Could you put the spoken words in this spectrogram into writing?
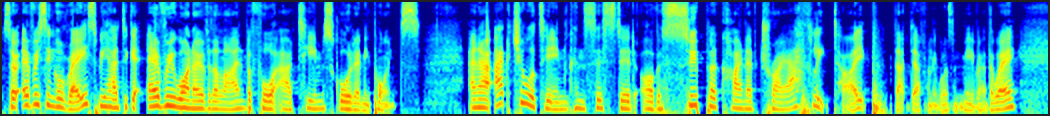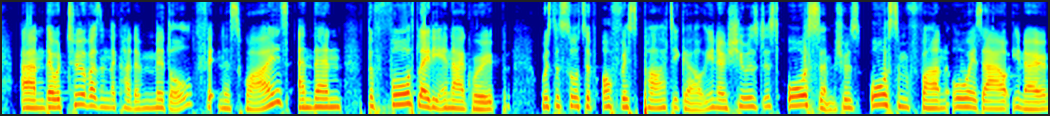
So every single race, we had to get everyone over the line before our team scored any points. And our actual team consisted of a super kind of triathlete type. That definitely wasn't me, by the way. Um, there were two of us in the kind of middle, fitness wise. And then the fourth lady in our group was the sort of office party girl. You know, she was just awesome. She was awesome fun, always out, you know.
